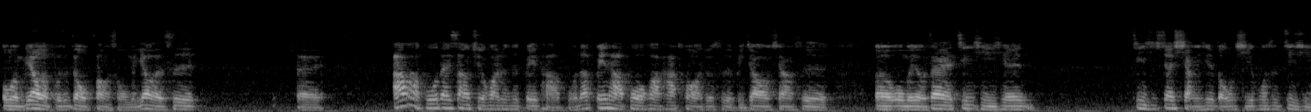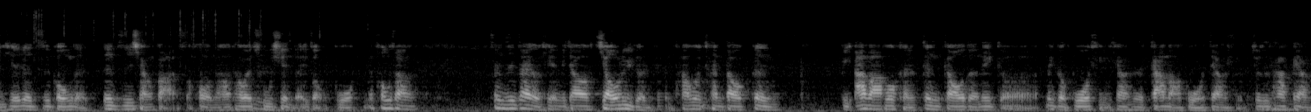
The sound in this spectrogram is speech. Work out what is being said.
我们要的不是这种放松，我们要的是，呃，阿法波再上去的话就是贝塔波，那贝塔波的话，它通常就是比较像是，呃，我们有在进行一些。进行在想一些东西，或是进行一些认知功能、认知想法的时候，然后它会出现的一种波。那通常，甚至在有些比较焦虑的人，他会看到更比阿巴波可能更高的那个那个波形，像是伽马波这样子，就是它非常，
